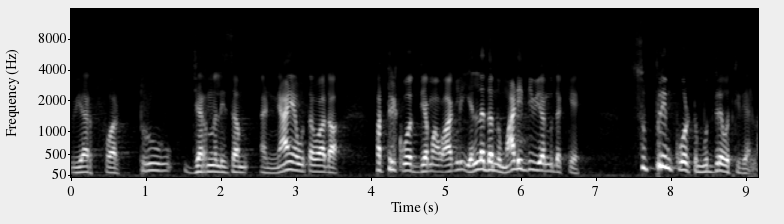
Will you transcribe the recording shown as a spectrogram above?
we are for true journalism and ನ್ಯಾಯಯುತವಾದ ಪತ್ರಿಕೋದ್ಯಮವಾಗಲಿ ಎಲ್ಲದನ್ನು ಮಾಡಿದ್ದೀವಿ ಅನ್ನೋದಕ್ಕೆ ಸುಪ್ರೀಂ ಕೋರ್ಟ್ ಮುದ್ರೆ ಒತ್ತಿದೆಯಲ್ಲ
